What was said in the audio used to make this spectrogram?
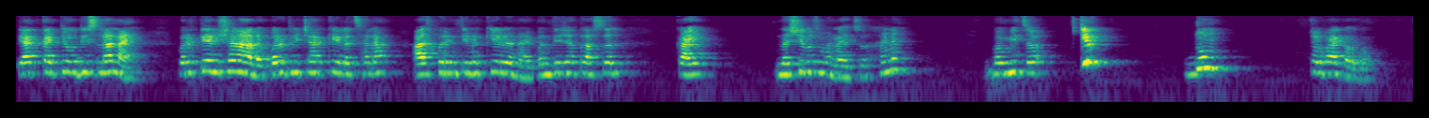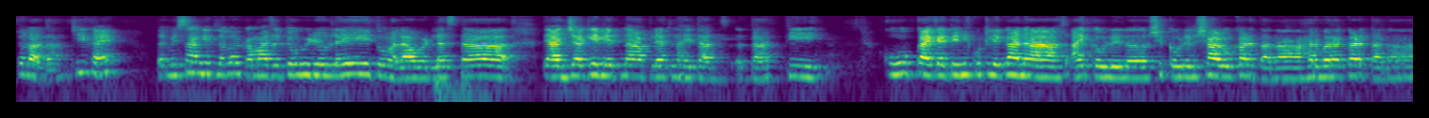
त्यात काय तो दिसला नाही. परत टेन्शन आलं. परत विचार केलं चला आजपर्यंत तिनं केलं नाही. पण त्याच्यात असेल काय? नशीबच म्हणायचं है ना? मम्मीचं किप डुम. चलो काय करतो. चला आता ठीक आहे? तर मी सांगितलं बरं का माझा तो व्हिडिओ लय तुम्हाला आवडला असता. त्या आज्या गेलेत ना आपल्यात नाहीत आज- आता ती. खूप काय काय त्यांनी कुठले गाणं ऐकवलेलं शिकवलेलं शाळू काढताना हरभरा काढताना.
